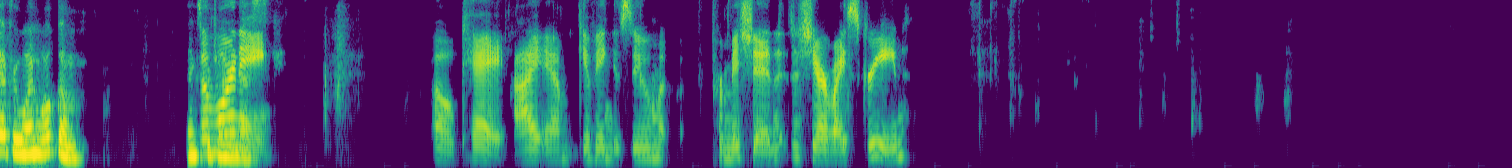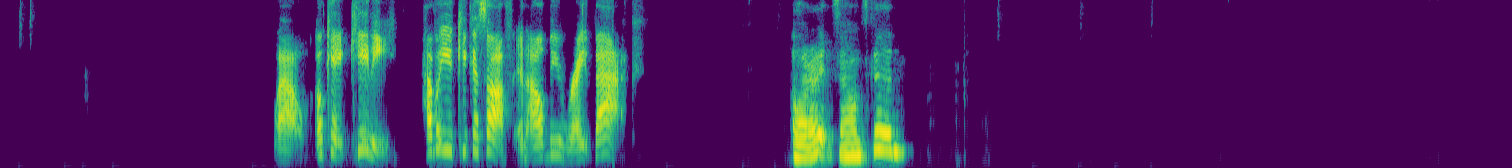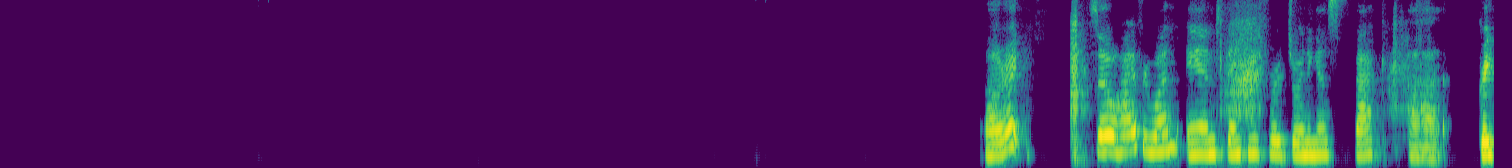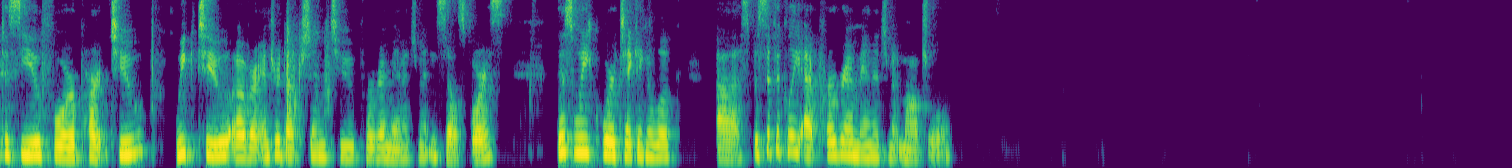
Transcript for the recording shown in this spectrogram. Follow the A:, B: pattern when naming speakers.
A: Hi, everyone. Welcome. Thanks for
B: Good
A: joining us.
B: morning. Okay, I am giving Zoom permission to share my screen. Wow. Okay, Katie, how about you kick us off and I'll be right back.
A: All right, sounds good. All right. So hi, everyone, and thank you for joining us back. Uh, great to see you for part two, week two of our introduction to program management in Salesforce. This week, we're taking a look uh, specifically at program management module.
